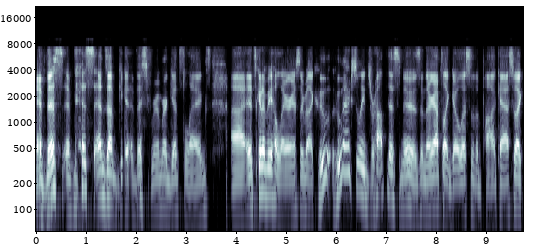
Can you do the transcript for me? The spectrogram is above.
if this if this ends up get, if this rumor gets legs, uh, it's gonna be hilarious. They're like, who who actually dropped this news? And they're gonna have to like go listen to the podcast. They're like,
